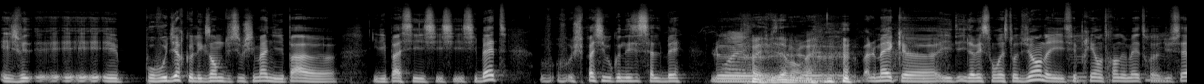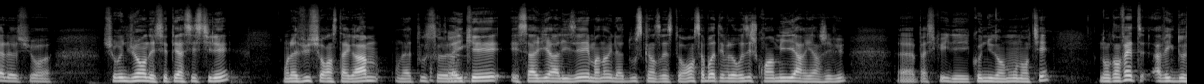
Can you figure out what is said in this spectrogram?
Et, je vais, pour vous dire que l'exemple du sushiman, il n'est pas, euh, il est pas si, si, si, bête. Je ne sais pas si vous connaissez Salbay. Le, évidemment. Le, bah, le mec, euh, il, avait son resto de viande et il s'est mm. pris en train de mettre mm. du sel sur, sur une viande et c'était assez stylé. On l'a vu sur Instagram, on a tous euh, liké et ça a viralisé. Et maintenant, il a 12-15 restaurants. Sa boîte est valorisée, je crois, un milliard hier, j'ai vu, parce qu'il est connu dans le monde entier. Donc en fait, avec, de,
